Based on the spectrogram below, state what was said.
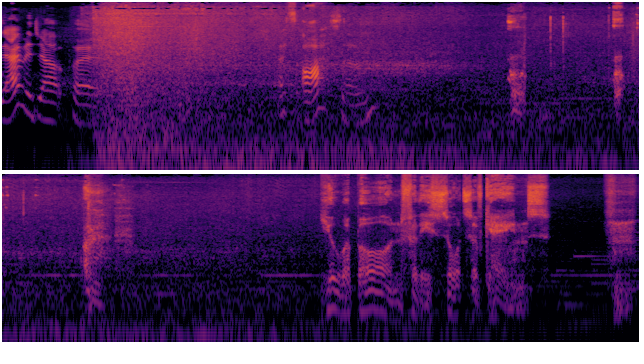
damage output. That's awesome. You were born for these sorts of games. Hmm.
